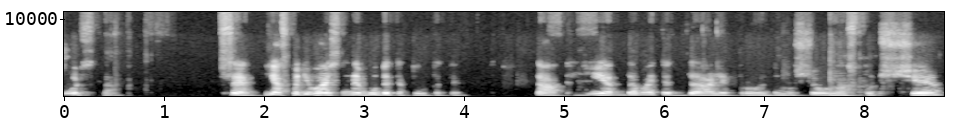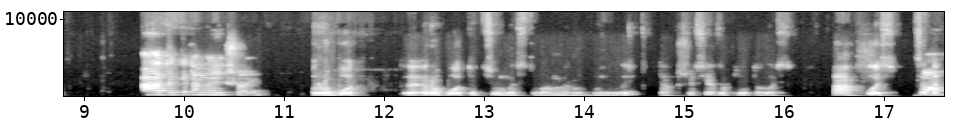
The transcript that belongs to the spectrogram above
Ось так. Все. Я сподіваюся, не будете плутати. Так, є, давайте далі пройдемо. Що у нас тут ще? А, так это мы решали. Робот, е, роботу цю ми з вами робили. Так, щось я заплуталась. А, ось задача.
